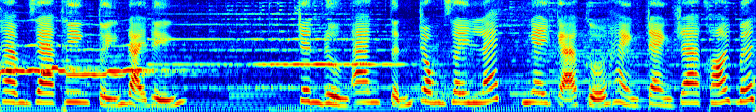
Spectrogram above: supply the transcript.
tham gia thiên tuyển đại điển. Trên đường an tĩnh trong giây lát, ngay cả cửa hàng tràn ra khói bếp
